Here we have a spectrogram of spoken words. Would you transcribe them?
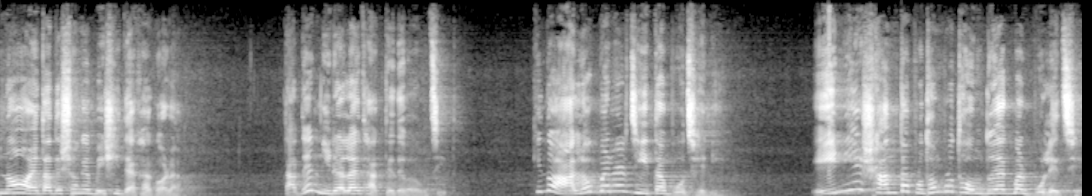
নয় তাদের সঙ্গে বেশি দেখা করা। তাদের নিরালায় থাকতে দেওয়া উচিত। কিন্তু আলোক ব্যানার্জি তা বোঝেনি। এই নিয়ে শান্তা প্রথম প্রথম দু একবার বলেছে।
